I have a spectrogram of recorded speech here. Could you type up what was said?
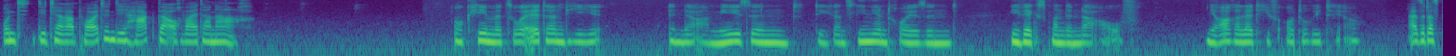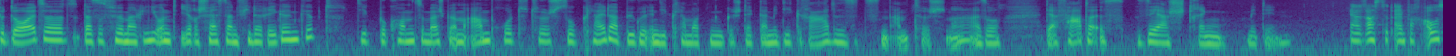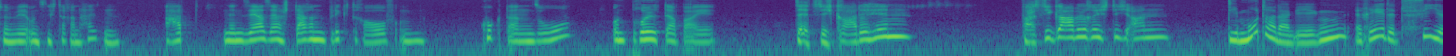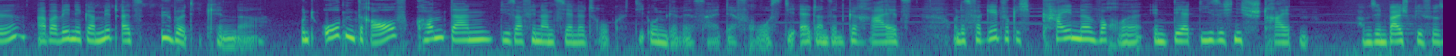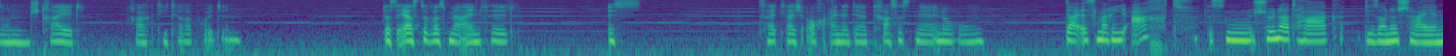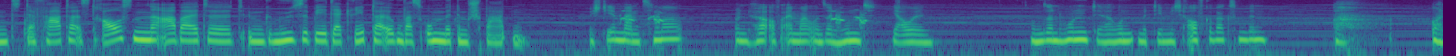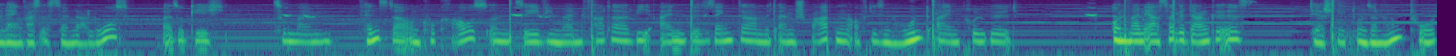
Und die Therapeutin, die hakt da auch weiter nach. Okay, mit so Eltern, die in der Armee sind, die ganz linientreu sind, wie wächst man denn da auf? Ja, relativ autoritär. Also das bedeutet, dass es für Marie und ihre Schwestern viele Regeln gibt. Die bekommen zum Beispiel am Abendbrottisch so Kleiderbügel in die Klamotten gesteckt, damit die gerade sitzen am Tisch. Ne? Also der Vater ist sehr streng mit denen. Er rastet einfach aus, wenn wir uns nicht daran halten. Er hat einen sehr, sehr starren Blick drauf und guckt dann so und brüllt dabei. Setz dich gerade hin. Fass die Gabel richtig an. Die Mutter dagegen redet viel, aber weniger mit als über die Kinder. Und obendrauf kommt dann dieser finanzielle Druck, die Ungewissheit, der Frust. Die Eltern sind gereizt und es vergeht wirklich keine Woche, in der die sich nicht streiten. Haben Sie ein Beispiel für so einen Streit? fragt die Therapeutin. Das Erste, was mir einfällt, ist zeitgleich auch eine der krassesten Erinnerungen. Da ist Marie acht, ist ein schöner Tag, die Sonne scheint, der Vater ist draußen, arbeitet im Gemüsebeet, der gräbt da irgendwas um mit einem Spaten. Ich stehe in meinem Zimmer und höre auf einmal unseren Hund jaulen. Unseren Hund, der Hund, mit dem ich aufgewachsen bin. Und denke, was ist denn da los? Also gehe ich zu meinem Fenster und gucke raus und sehe, wie mein Vater wie ein Besenkter mit einem Spaten auf diesen Hund einprügelt. Und mein erster Gedanke ist, der schlägt unseren Hund tot.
